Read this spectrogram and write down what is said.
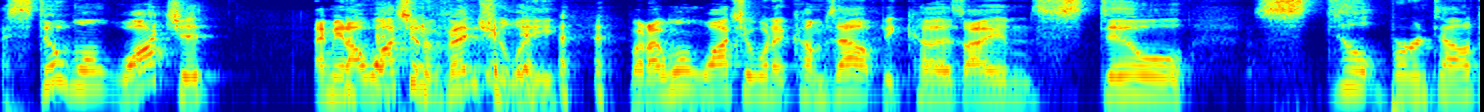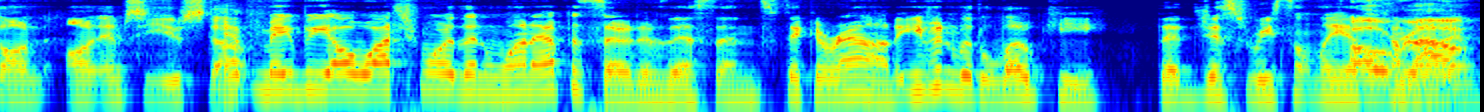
I still won't watch it. I mean, I'll watch it eventually, but I won't watch it when it comes out because I am still still burnt out on on MCU stuff. It, maybe I'll watch more than one episode of this and stick around. Even with Loki, that just recently has Oh, come really? out,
